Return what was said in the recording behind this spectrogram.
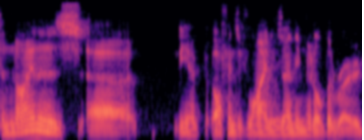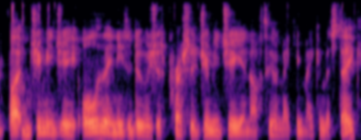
the Niners, uh, you know, offensive line is only middle of the road. But Jimmy G, all they need to do is just pressure Jimmy G enough to make him make a mistake,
